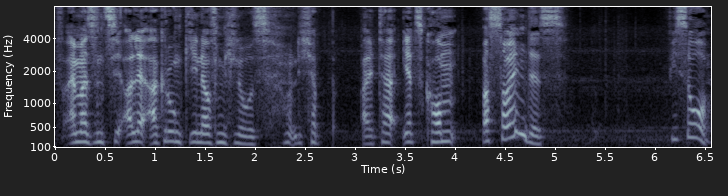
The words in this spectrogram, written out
Auf einmal sind sie alle aggro und gehen auf mich los. Und ich hab... Alter, jetzt komm. Was soll denn das? Wieso?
